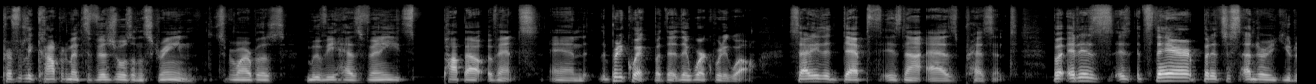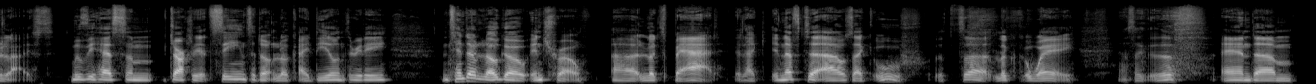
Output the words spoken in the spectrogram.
perfectly complements the visuals on the screen. The Super Mario Bros. movie has many pop out events, and they're pretty quick, but they, they work really well. Sadly, the depth is not as present, but it is it's there, but it's just underutilized. Movie has some darkly lit scenes that don't look ideal in 3D. Nintendo logo intro uh, looks bad, like enough to I was like, ooh, let's uh, look away. I was like, ugh. And, um,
